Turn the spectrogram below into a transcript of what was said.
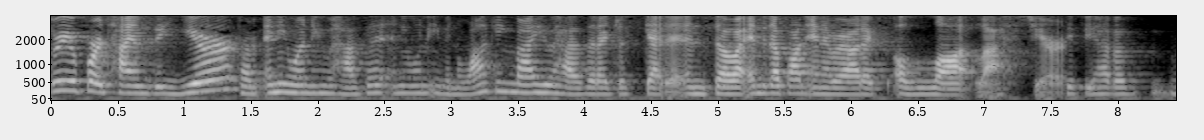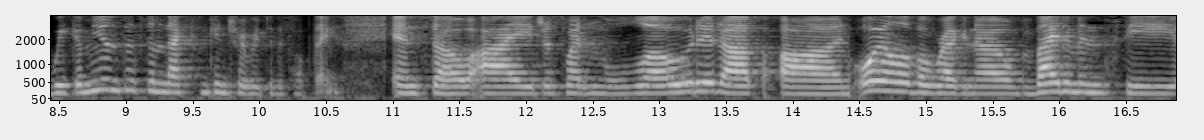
three or four times a year from anyone who has it, anyone even walking by who has it, I just get it. And so I ended up on antibiotics a lot last year. If you have a weak immune system, that can contribute to this whole thing. And so I just went and loaded up on oil of oregano, vitamin C,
